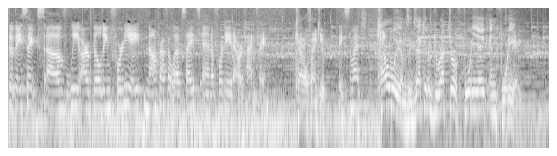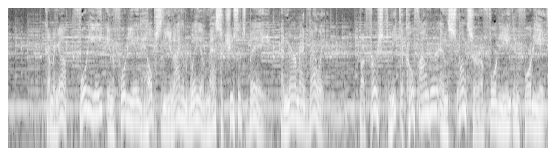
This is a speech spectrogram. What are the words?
the basics of we are building 48 nonprofit websites in a 48 hour time frame. Carole, thank you. Thanks so much. Carole Williams, Executive Director of 48 and 48. Coming up, 48 in 48 helps the United Way of Massachusetts Bay and Merrimack Valley. But first, meet the co founder and sponsor of 48 in 48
